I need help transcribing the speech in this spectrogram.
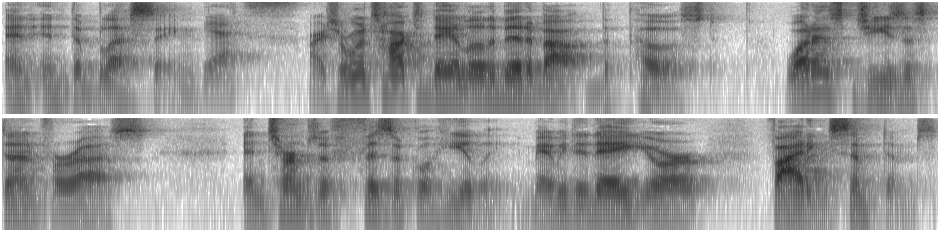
and into blessing. Yes. All right, so we're going to talk today a little bit about the post. What has Jesus done for us in terms of physical healing? Maybe today you're fighting symptoms,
